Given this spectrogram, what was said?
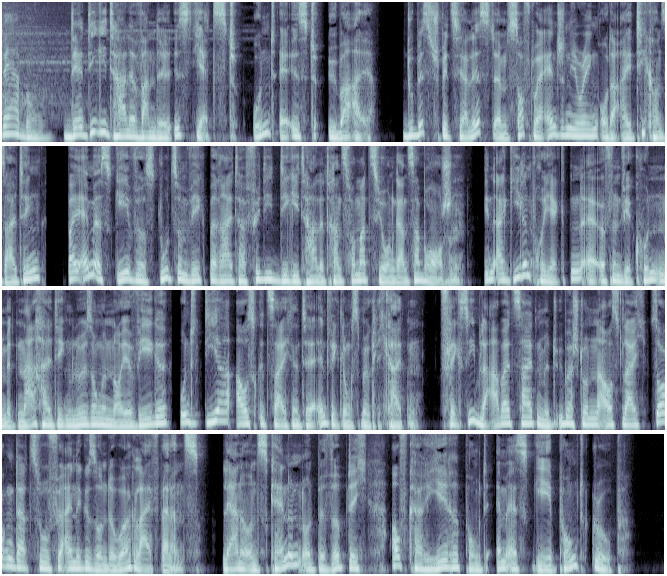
Werbung. Der digitale Wandel ist jetzt und er ist überall. Du bist Spezialist im Software Engineering oder IT Consulting bei MSG wirst du zum Wegbereiter für die digitale Transformation ganzer Branchen. In agilen Projekten eröffnen wir Kunden mit nachhaltigen Lösungen neue Wege und dir ausgezeichnete Entwicklungsmöglichkeiten. Flexible Arbeitszeiten mit Überstundenausgleich sorgen dazu für eine gesunde Work-Life-Balance. Lerne uns kennen und bewirb dich auf karriere.msg.group.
